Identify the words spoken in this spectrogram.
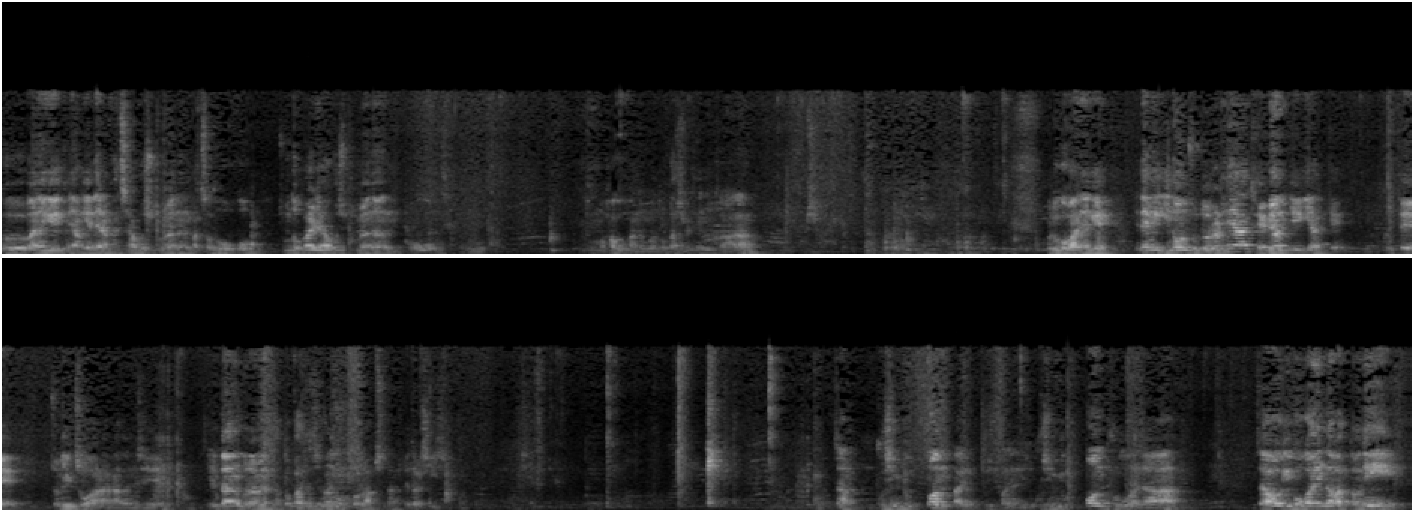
그 만약에 그냥 얘네랑 같이 하고 싶으면은 맞춰서 오고 좀 더 빨리 하고 싶으면은 오고 뭐 하고 가는 건 똑같을 테니까. 그리고 만약에 때문에 인원 조절을 해야 되면 얘기할게. 그때 좀 일찍 와라라든지. 일단은 그러면 다 똑같은 시간에 온 걸로 합시다. 8시 20분. 자, 96번, 아니 90번이 아니지. 96번 풀고 가자. 자, 여기 뭐가 있나 봤더니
